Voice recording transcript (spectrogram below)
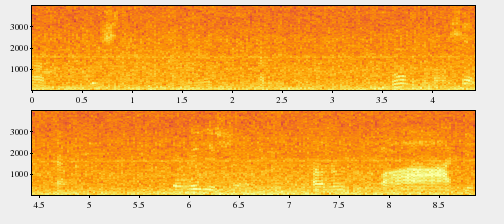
Ладно, скучно. Звук это вообще прям ты видишь, там же а, здесь.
